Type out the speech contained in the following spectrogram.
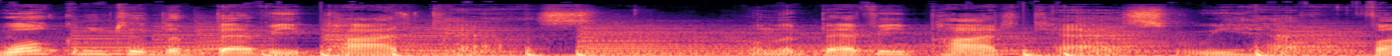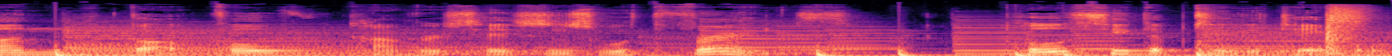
Welcome to the Bevy Podcast. On the Bevy Podcast, we have fun, thoughtful conversations with friends. Pull a seat up to the table.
